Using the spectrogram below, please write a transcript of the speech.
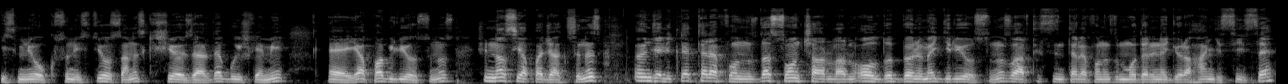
ismini okusun istiyorsanız kişiye özelde bu işlemi e, yapabiliyorsunuz. Şimdi nasıl yapacaksınız? Öncelikle telefonunuzda son çağrıların olduğu bölüme giriyorsunuz. Artık sizin telefonunuzun modeline göre hangisi ise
